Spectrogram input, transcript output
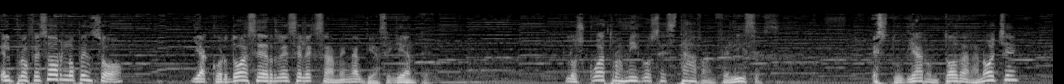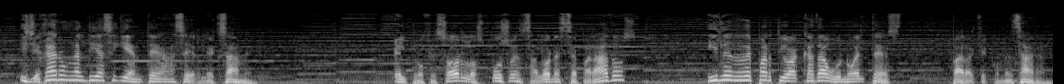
El profesor lo pensó y acordó hacerles el examen al día siguiente. Los cuatro amigos estaban felices. Estudiaron toda la noche y llegaron al día siguiente a hacer el examen. El profesor los puso en salones separados y les repartió a cada uno el test para que comenzaran.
